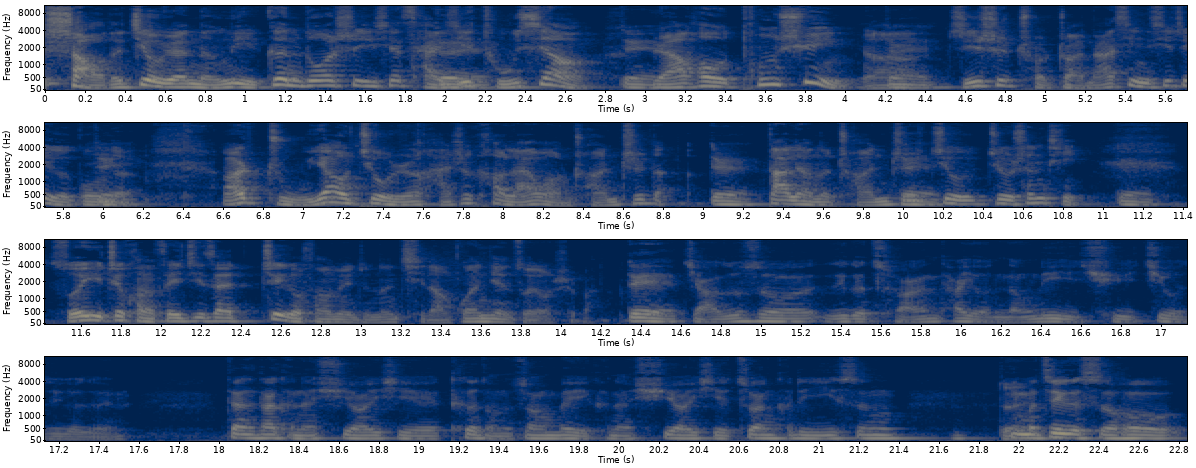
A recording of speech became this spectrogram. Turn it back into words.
少的救援能力，更多是一些采集图像，对。然后通讯啊对，及时传转达信息这个功能，而主要救人还是靠来往船只的，对。大量的船只救救生艇，对。所以这款飞机在这个方面就能起到关键作用，是吧？对，假如说这个船它有能力去救这个人，但是它可能需要一些特种的装备，可能需要一些专科的医生。对。那么这个时候，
